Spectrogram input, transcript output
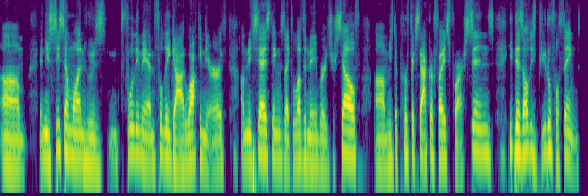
Um, and you see someone who's fully man, fully God, walking the earth. Um, and he says things like, "Love the neighbor as yourself." Um, he's the perfect sacrifice for our sins. He does all these beautiful things.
